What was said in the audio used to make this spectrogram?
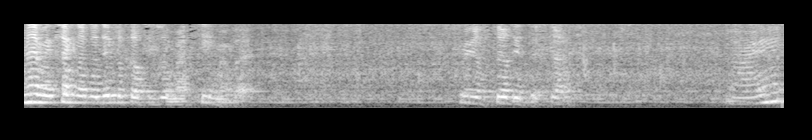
I'm having technical difficulties with my steamer, but we're gonna still get this done. Alright.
